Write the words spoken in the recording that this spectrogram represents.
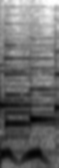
Mm-hmm.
